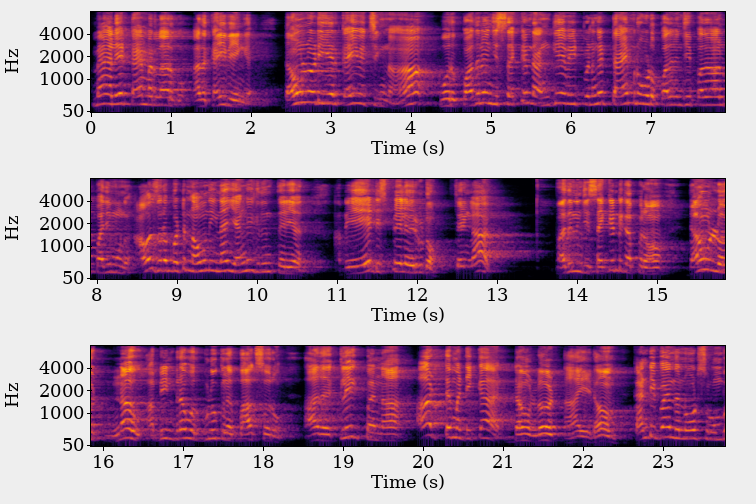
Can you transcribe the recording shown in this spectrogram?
மேலே டைமர்லாம் இருக்கும். அதை கை வைங்க. டவுன்லோட் இயர் கை வச்சிங்கன்னா ஒரு பதினஞ்சு செகண்ட் அங்கேயே வெயிட் பண்ணுங்க. டைமர் ஓடும். பதினஞ்சு பதினாலு பதிமூணு. அவசரப்பட்டு நவுந்தீங்கன்னா எங்க இருக்குதுன்னு தெரியாது. அப்படியே டிஸ்பிளேல இருக்கட்டும். சரிங்களா? பதினஞ்சு செகண்டுக்கு அப்புறம் டவுன்லோட் நவ் அப்படின்ற ஒரு ப்ளூ கலர் பாக்ஸ் வரும். அதை கிளிக் பண்ணால் ஆட்டோமேட்டிக்காக டவுன்லோட் ஆகிடும் கண்டிப்பாக இந்த நோட்ஸ் ரொம்ப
